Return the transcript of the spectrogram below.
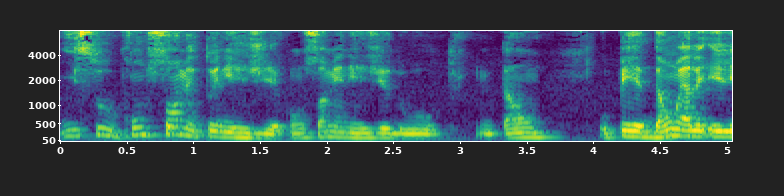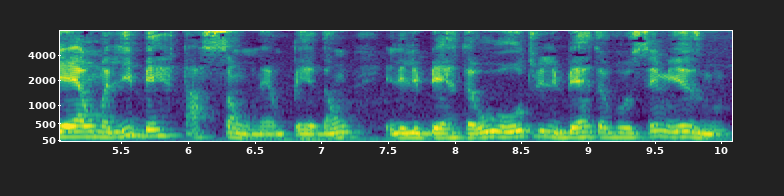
isso consome a tua energia, consome a energia do outro. Então, o perdão ele é uma libertação, né? O perdão ele liberta o outro e liberta você mesmo.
